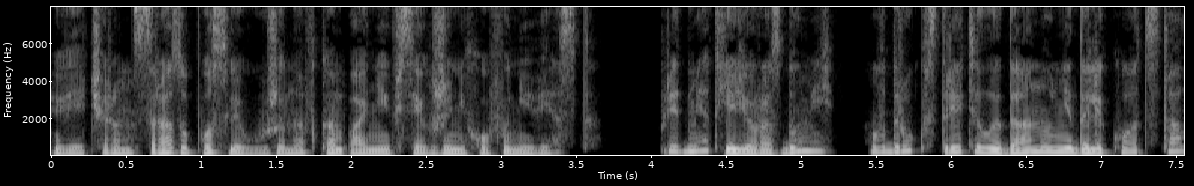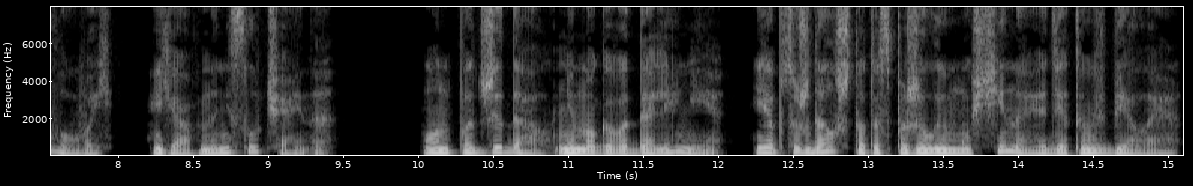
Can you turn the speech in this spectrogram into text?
Вечером, сразу после ужина, в компании всех женихов и невест, предмет ее раздумий вдруг встретил Идану недалеко от столовой, явно не случайно. Он поджидал немного в отдалении и обсуждал что-то с пожилым мужчиной, одетым в белое,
